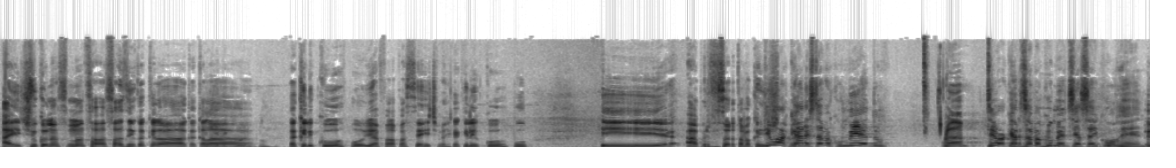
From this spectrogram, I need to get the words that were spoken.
Aí a gente ficou numa sala sozinho com, aquela, com, aquela, aquele corpo? aquele corpo, já falar paciente, mas com aquele corpo. E a professora tava com a gente. Tem uma também. cara, estava com medo. Hã? Tem uma cara que você tava com medo, você ia sair correndo.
